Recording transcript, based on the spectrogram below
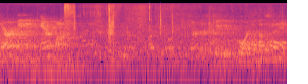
Caribbean Airlines. Service to Port of Spain.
